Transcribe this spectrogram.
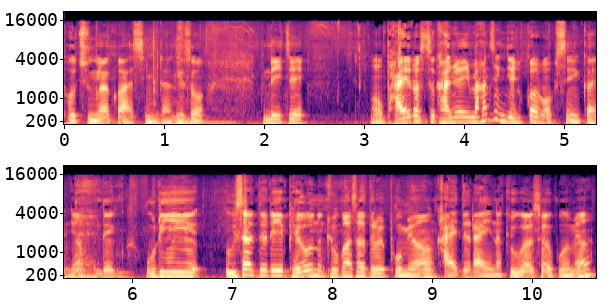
더 중요할 것 같습니다. 그래서 근데 이제 어, 바이러스 감염이면 항생제 효과가 없으니까요. 근데 우리 의사들이 배우는 교과서들을 보면 가이드라인이나 교과서를 보면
